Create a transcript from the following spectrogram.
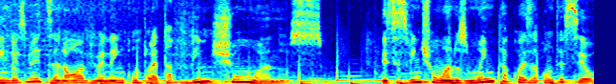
Em 2019, o Enem completa 21 anos. Nesses 21 anos, muita coisa aconteceu,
